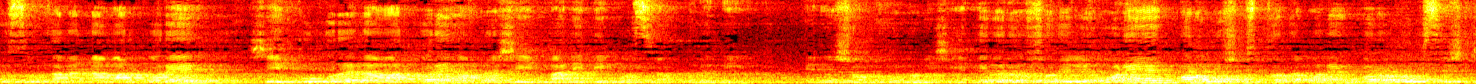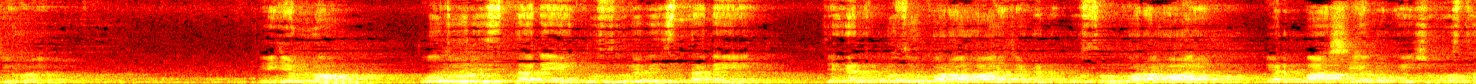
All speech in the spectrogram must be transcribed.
গোসলখানা নামার পরে, সেই পুকুরে নামার পরে আমরা সেই পানিতে প্রস্রাব করে দিই। এটা সম্পূর্ণ নিষেধ। এতে করে শরীরে অনেক বড় অসুস্থতা, অনেক বড় রোগ সৃষ্টি হয়। এই জন্য অজুর স্থানে, গোসলের স্থানে যেখানে অজু করা হয়, যেখানে গোসল করা হয়, এর পাশে এবং এই সমস্ত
